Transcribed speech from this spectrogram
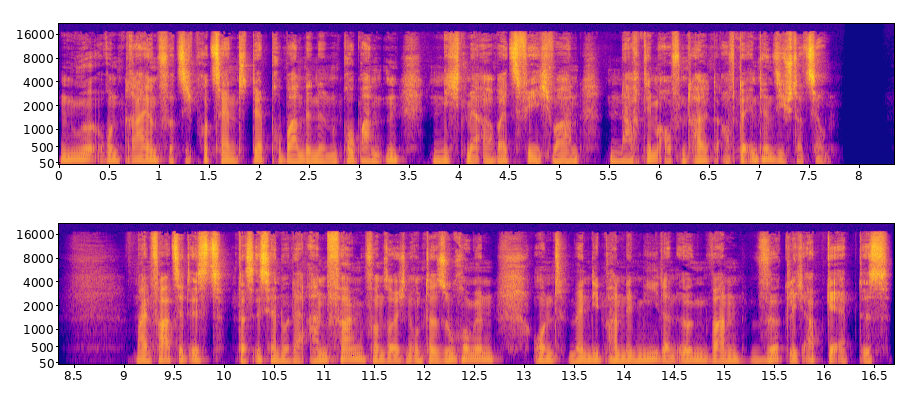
nur rund 43 Prozent der Probandinnen und Probanden nicht mehr arbeitsfähig waren nach dem Aufenthalt auf der Intensivstation. Mein Fazit ist, das ist ja nur der Anfang von solchen Untersuchungen und wenn die Pandemie dann irgendwann wirklich abgeebbt ist,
